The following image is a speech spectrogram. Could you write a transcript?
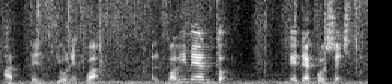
attenzione qua al pavimento ed ecco il sesto.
